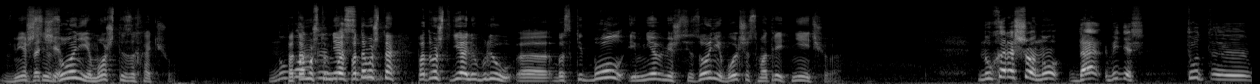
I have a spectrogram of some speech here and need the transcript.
В межсезонье, может, и захочу. Ну Потому вот, что, э, мне, пос- потому, что, потому что я люблю э, баскетбол, и мне в межсезонье больше смотреть нечего. Ну хорошо, ну да, видишь, тут э,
